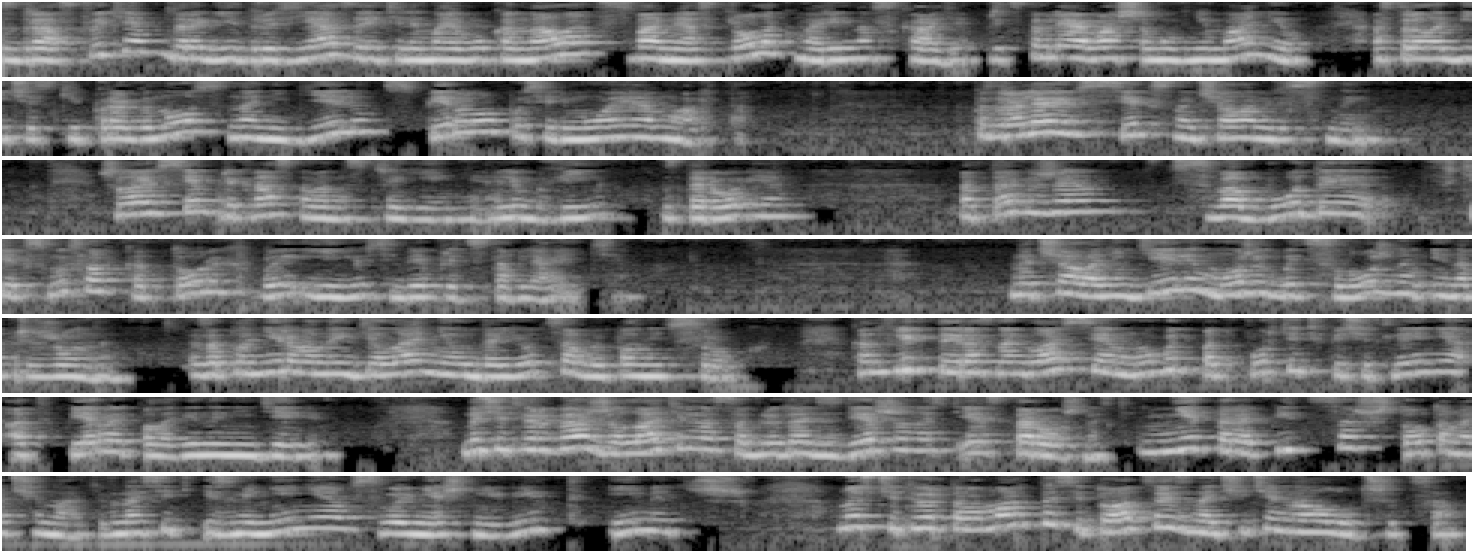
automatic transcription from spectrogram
Здравствуйте, дорогие друзья, зрители моего канала. С вами астролог Марина Скади. Представляю вашему вниманию астрологический прогноз на неделю с 1 по 7 марта. Поздравляю всех с началом весны. Желаю всем прекрасного настроения, любви, здоровья, а также свободы в тех смыслах, которых вы ее себе представляете. Начало недели может быть сложным и напряженным. Запланированные дела не удается выполнить срок. Конфликты и разногласия могут подпортить впечатление от первой половины недели. До четверга желательно соблюдать сдержанность и осторожность, не торопиться что-то начинать, вносить изменения в свой внешний вид, имидж. Но с 4 марта ситуация значительно улучшится.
